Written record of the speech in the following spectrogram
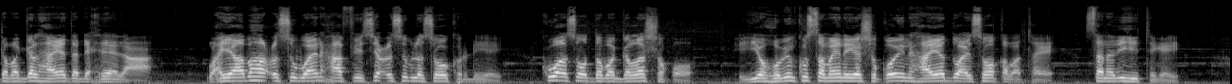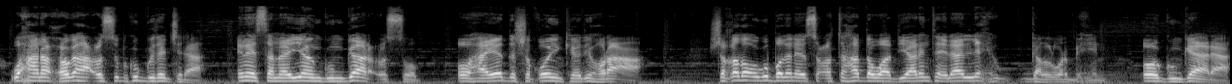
dabagal hay'adda dhexdeeda. Waxyaabaha cusub waa in xafiisyo cusub la soo kordhiyey kuwaasoo dabagallo shaqo iyo hubin ku samaynaya shaqooyin hay'addu ay soo qabatay sannadihii tegey. Waxaana xogaha cusub ku guda jira inay sameeyaan gungaar cusub oo hay'adda shaqooyinkeedii hore ah. Shaqada ugu badan ee socota hadda waa diyaarinta ilaa lix gal warbixin oo gungaar ah.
